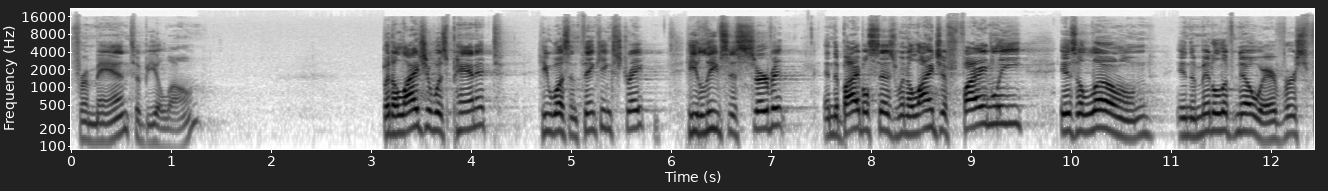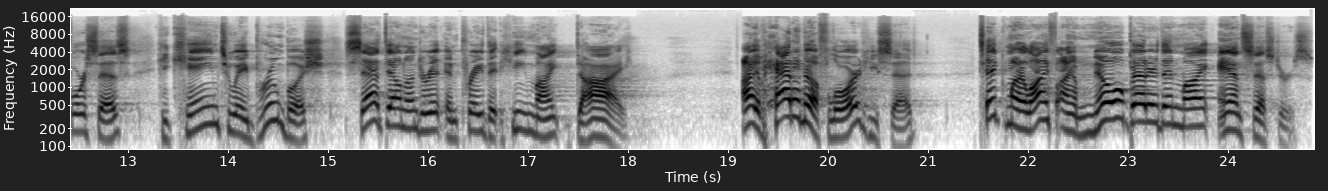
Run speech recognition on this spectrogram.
for man to be alone? But Elijah was panicked. He wasn't thinking straight. He leaves his servant. And the Bible says when Elijah finally is alone in the middle of nowhere, verse 4 says, he came to a broom bush, sat down under it, and prayed that he might die. I have had enough, Lord, he said. Take my life. I am no better than my ancestors.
